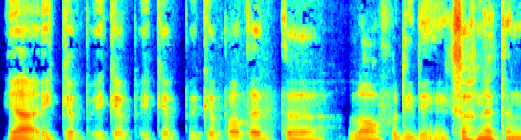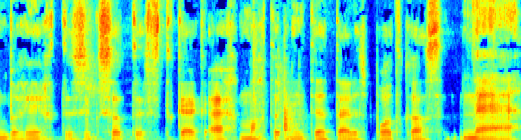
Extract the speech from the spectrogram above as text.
Ja, ik heb, ik heb, ik heb, ik heb altijd uh, love voor die dingen. Ik zag net een bericht, dus ik zat even te kijken. Eigenlijk mag dat niet, hè, tijdens podcast. Nee.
